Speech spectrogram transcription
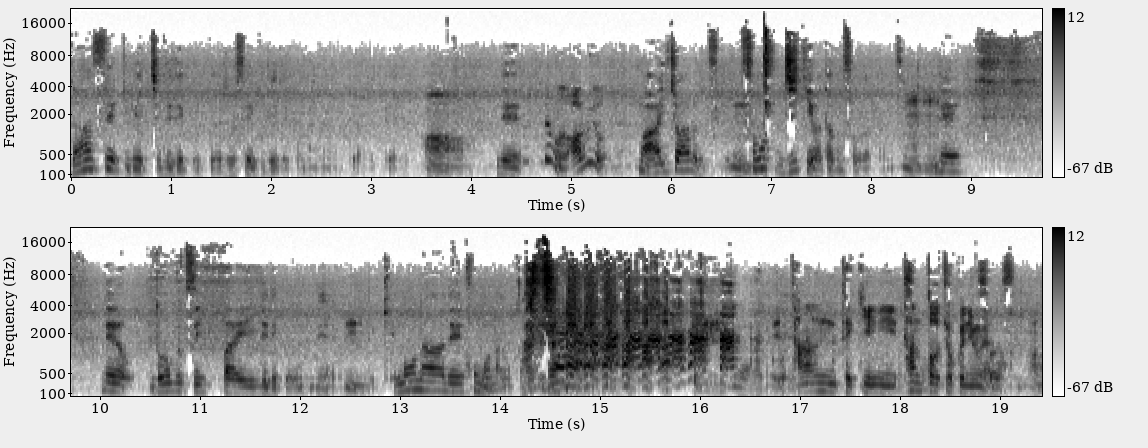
男性器めっちゃ出てくるけど女性器出てこないねって言わあれて。であ。でもあるよね。まあ一応あるんですけど、うん。その時期は多分そうだったんですよ、うんうん。でで動物いっぱい出てくるんで、うん。獣でホモなのかって。言われて。端的に担当直入やな。そうですそん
